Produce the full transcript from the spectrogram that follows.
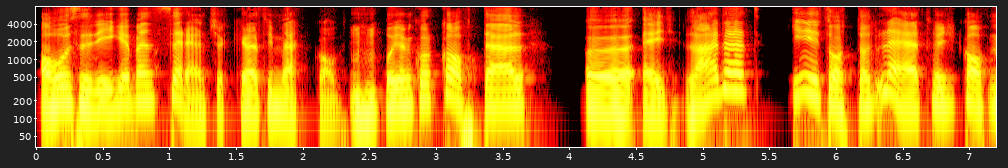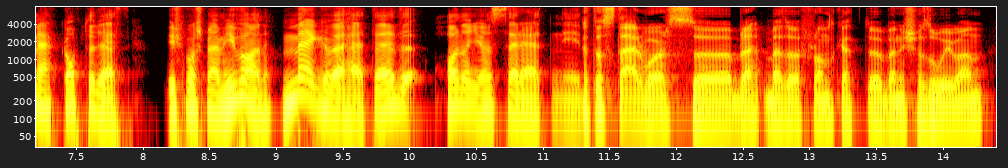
ahhoz régebben szerencse kellett, hogy megkap. Mhm. Hogy amikor kaptál ö, egy ládát, kinyitottad, lehet, hogy kap, megkaptad ezt. És most már mi van? Megveheted, ha nagyon szeretnéd. Hát a Star Wars Battlefront 2-ben is az újban,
